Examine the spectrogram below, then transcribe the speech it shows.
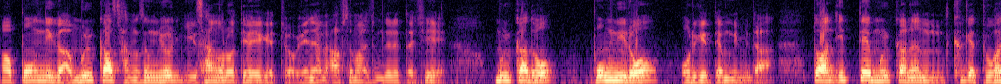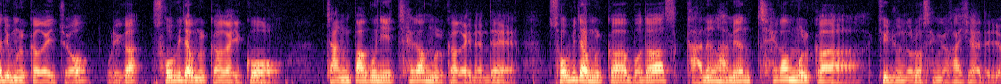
어, 복리가 물가 상승률 이상으로 되어야겠죠. 왜냐하면 앞서 말씀드렸듯이 물가도 복리로 오르기 때문입니다. 또한 이때 물가는 크게 두 가지 물가가 있죠. 우리가 소비자 물가가 있고 장바구니 체감 물가가 있는데 소비자 물가보다 가능하면 체감 물가 기준으로 생각하셔야 되죠.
